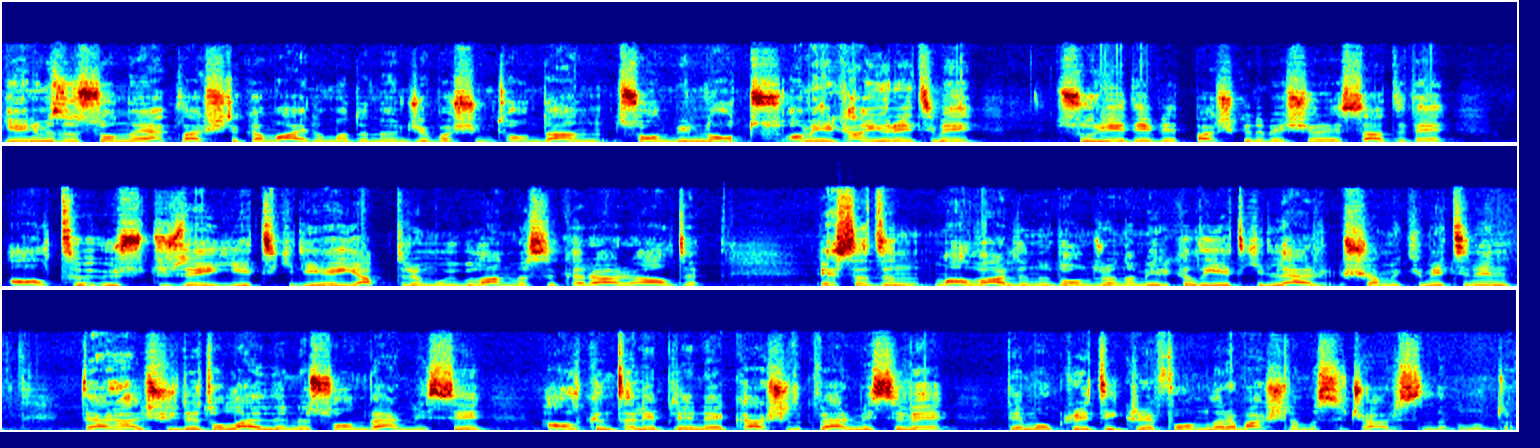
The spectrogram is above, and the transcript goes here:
Yayınımızın sonuna yaklaştık ama ayrılmadan önce Washington'dan son bir not. Amerikan yönetimi Suriye Devlet Başkanı Beşar Esad ve 6 üst düzey yetkiliye yaptırım uygulanması kararı aldı. Esad'ın mal varlığını donduran Amerikalı yetkililer Şam hükümetinin derhal şiddet olaylarına son vermesi, halkın taleplerine karşılık vermesi ve demokratik reformlara başlaması çağrısında bulundu.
